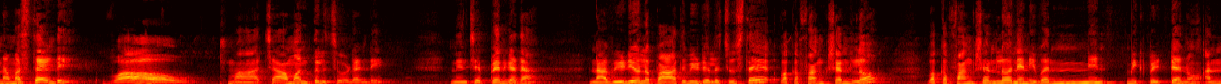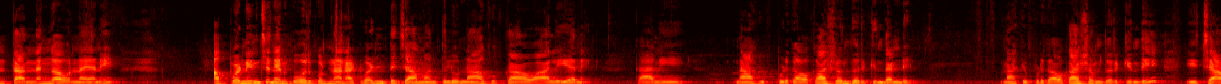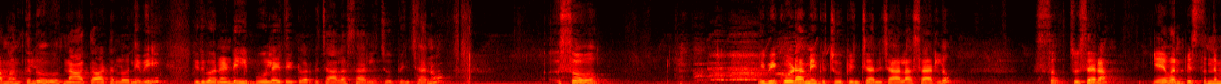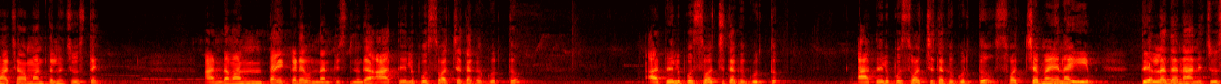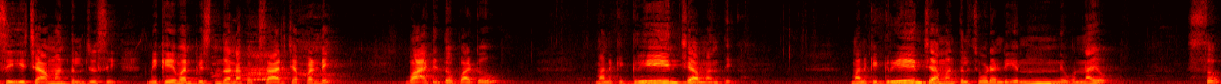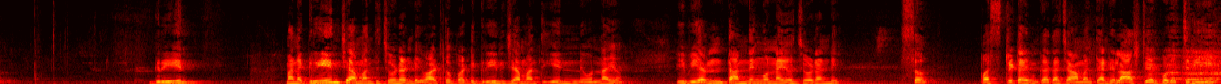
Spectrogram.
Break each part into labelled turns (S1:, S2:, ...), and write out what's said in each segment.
S1: నమస్తే అండి. వావ్ మా చామంతులు చూడండి. నేను చెప్పాను కదా నా వీడియోలో పాత వీడియోలో చూస్తే ఒక ఫంక్షన్లో ఒక ఫంక్షన్లో నేను ఇవన్నీ మీకు పెట్టాను అంత అందంగా ఉన్నాయని. అప్పటి నుంచి నేను కోరుకుంటున్నాను అటువంటి చామంతులు నాకు కావాలి అని. కానీ నాకు ఇప్పటికి అవకాశం దొరికిందండి. నాకు ఇప్పుడు అవకాశం దొరికింది ఈ చామంతులు నా తోటలోనివి. ఇదిగోనండి ఈ పూలైతే ఇటువరకు చాలాసార్లు చూపించాను. సో ఇవి కూడా మీకు చూపించాను చాలాసార్లు. సో చూసారా? ఏమనిపిస్తుంది మా చామంతులను చూస్తే? అందమంతా ఇక్కడే ఉందనిపిస్తుందిగా. ఆ తెలుపు స్వచ్ఛతకు గుర్తు ఆ తెలుపు స్వచ్ఛతకు గుర్తు. ఆ తెలుపు స్వచ్ఛతకు గుర్తు స్వచ్ఛమైన ఈ తెల్లదనాన్ని చూసి ఈ చామంతులను చూసి మీకేమనిపిస్తుందో నాకు ఒకసారి చెప్పండి. వాటితో పాటు మనకి గ్రీన్ చామంతి. మనకి గ్రీన్ చామంతులు చూడండి ఎన్ని ఉన్నాయో. సో గ్రీన్ మన గ్రీన్ చామంతి చూడండి వాటితో పాటు గ్రీన్ చామంతి ఎన్ని ఉన్నాయో. ఇవి ఎంత అందంగా ఉన్నాయో చూడండి. సో ఫస్ట్ టైం కదా చామంతి. అంటే లాస్ట్ ఇయర్ కూడా వచ్చినాయి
